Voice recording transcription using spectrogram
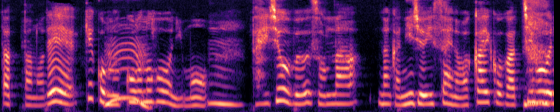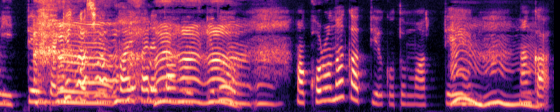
だったので、結構向こうの方にも、うん。大丈夫？そんな、なんか21歳の若い子が地方に行って、みたいな、結構心配されたんですけど、まあコロナ禍っていうこともあって、ななん、か、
